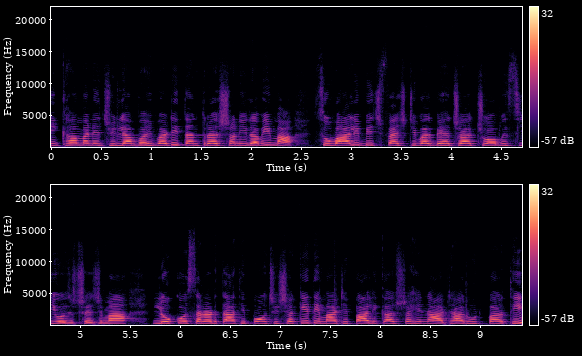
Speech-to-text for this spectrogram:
નિગમ અને જિલ્લા વહીવટી તંત્ર શનિ રવિમાં સુવાલી બીચ ફેસ્ટિવલ બે હજાર ચોવીસ યોજશે, જેમાં લોકો સરળતાથી પહોંચી શકે તે માટે પાલિકા શહેરના અઢાર રૂટ પરથી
